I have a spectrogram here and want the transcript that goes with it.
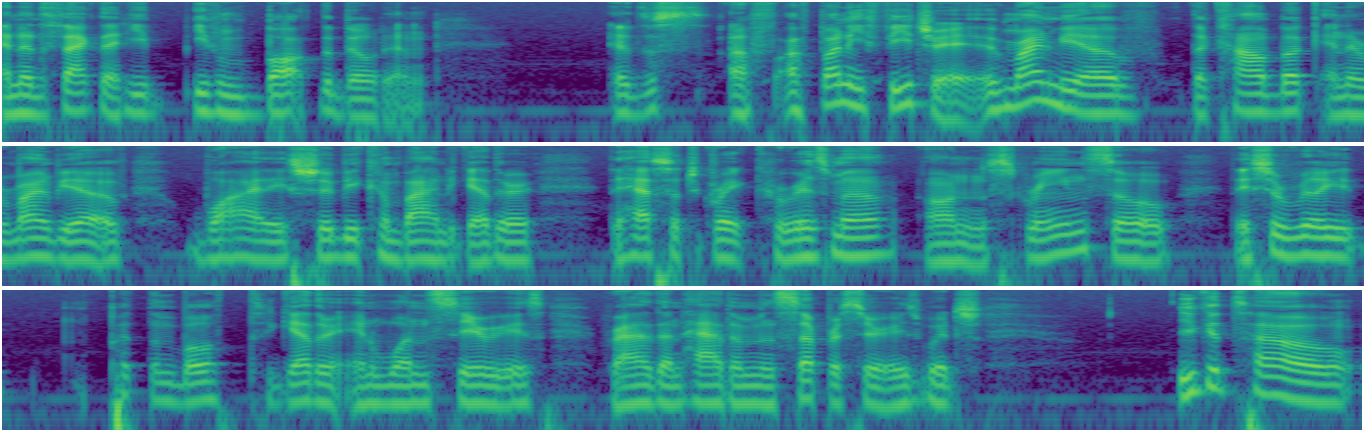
and then the fact that he even bought the building, it's just a, a funny feature. It reminded me of the comic book, and it reminded me of why they should be combined together they have such great charisma on the screen, so they should really put them both together in one series rather than have them in separate series, which you could tell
